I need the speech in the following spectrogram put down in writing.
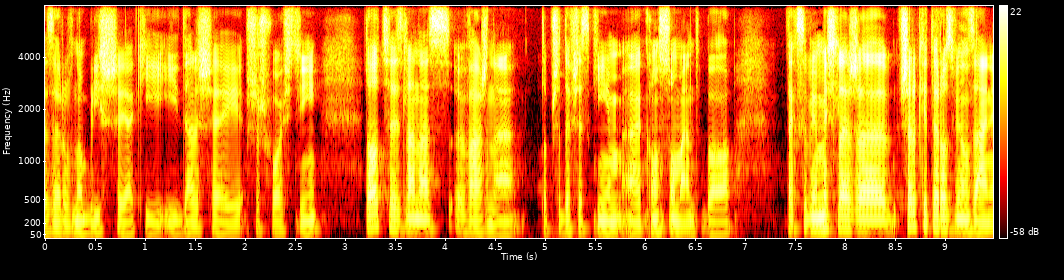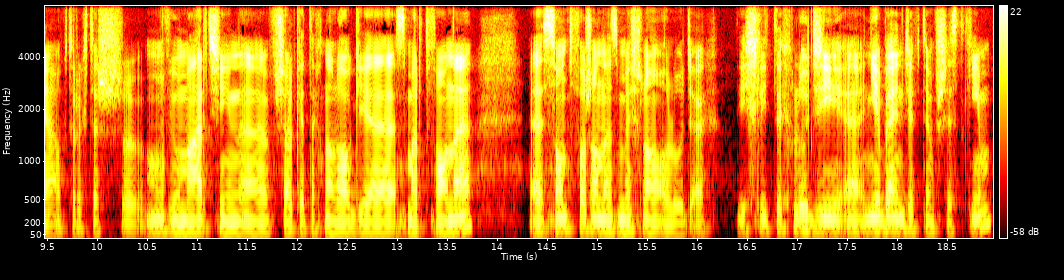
zarówno bliższej, jak i, i dalszej przyszłości. To, co jest dla nas ważne, to przede wszystkim konsument, bo tak sobie myślę, że wszelkie te rozwiązania, o których też mówił Marcin, wszelkie technologie, smartfony, E, są tworzone z myślą o ludziach. Jeśli tych ludzi e, nie będzie w tym wszystkim.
